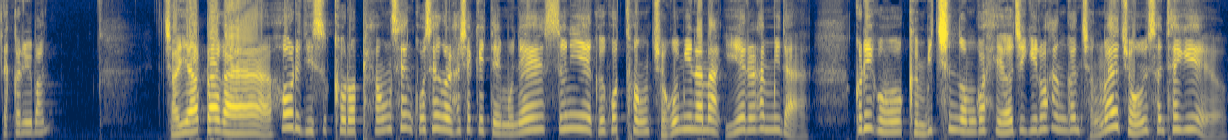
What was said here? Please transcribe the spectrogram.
댓글 1번 저희 아빠가 허리 디스크로 평생 고생을 하셨기 때문에 쓰니의 그 고통 조금이나마 이해를 합니다. 그리고 그 미친놈과 헤어지기로 한 건 정말 좋은 선택이에요.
